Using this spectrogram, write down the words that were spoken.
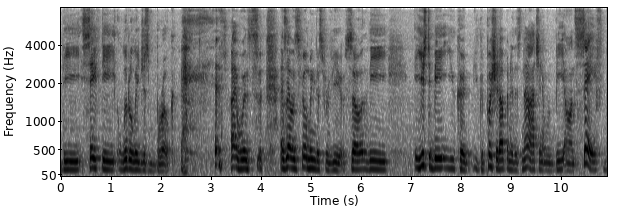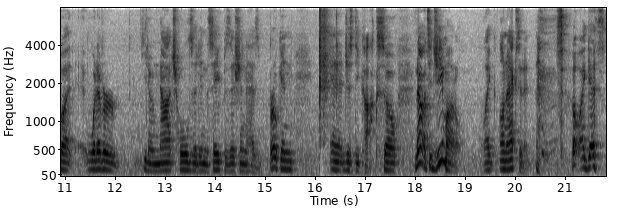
the safety literally just broke as I was as I was filming this review. So the it used to be you could you could push it up into this notch and it would be on safe, but whatever you know notch holds it in the safe position has broken and it just decocks. So now it's a G model, like on accident. so I guess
